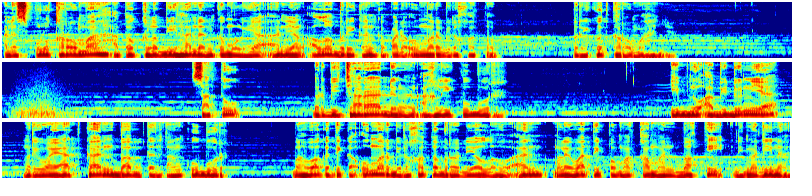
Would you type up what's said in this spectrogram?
Ada 10 karomah atau kelebihan dan kemuliaan yang Allah berikan kepada Umar bin Khattab. Berikut karomahnya. Satu, berbicara dengan ahli kubur. Ibnu Abi Dunya meriwayatkan bab tentang kubur bahwa ketika Umar bin Khattab radhiyallahu an melewati pemakaman Baqi di Madinah,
